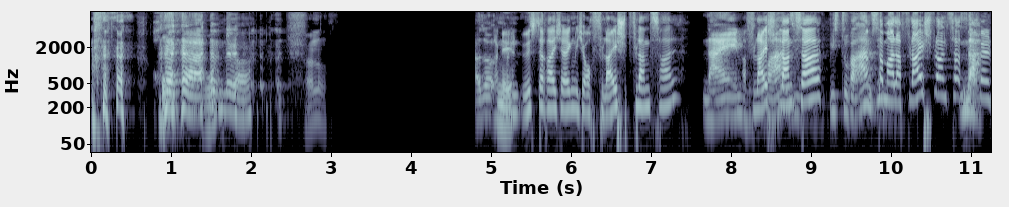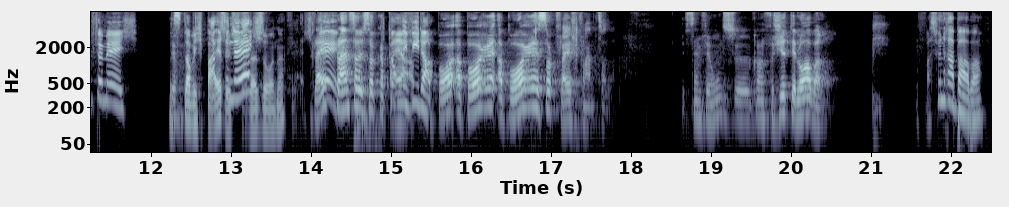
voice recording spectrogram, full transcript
runter. Also, Nee. man in Österreich eigentlich auch Fleischpflanzerl? nein. Ein bist du Fleischpflanzer? wahnsinnig? Bist du Kannst du wahnsinnig? mal ein Fleischpflanzer Na. sammeln für mich? Das ist, glaube ich, bayerisch oder so, ne? Fleischpflanzer, ich sag ein komm wieder. Abore, Abore, sagt Fleischpflanzer. Das sind für uns äh, ganz verschierte Lorbeer. Was für ein Rhabarber.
